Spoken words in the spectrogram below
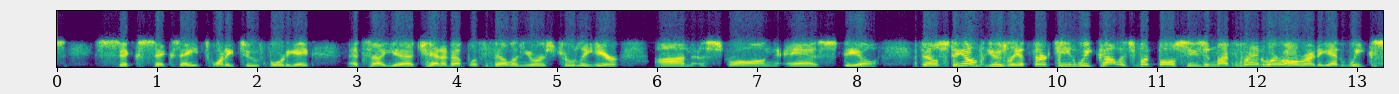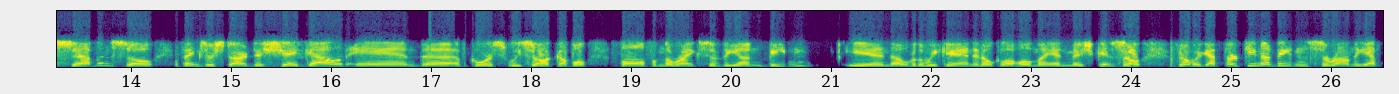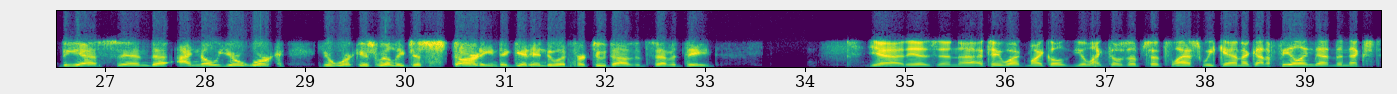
668 2248. That's how you chat it up with Phil and yours truly here on Strong as Steele. Phil Steele, usually a 13 week college football season, my friend. We're already at week seven, so things are starting to shake out. And uh, of course, we saw a couple fall from the ranks of the unbeaten in uh, over the weekend in Oklahoma and Michigan. So, Phil, we've got 13 unbeaten around the FBS, and uh, I know your work your work is really just starting to get into it for 2017. Yeah, it is. And uh, I tell you what, Michael, you like those upsets last weekend. I got a feeling that in the next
